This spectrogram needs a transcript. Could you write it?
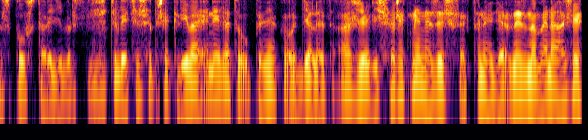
spousta lidí, prostě, že ty věci se překrývají a nejde to úplně jako oddělit a že když se řekne nezisk, tak to nejde, neznamená, že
